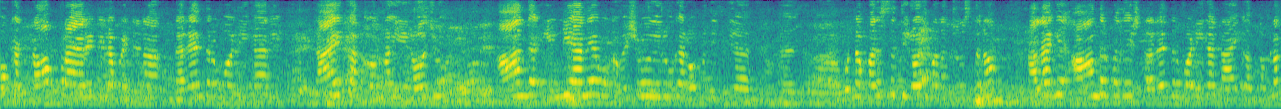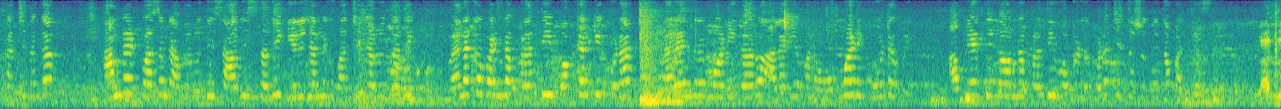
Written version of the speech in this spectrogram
ఒక టాప్ ప్రయారిటీలో పెట్టిన నరేంద్ర మోడీ గారి నాయకత్వంలో ఈరోజు ఆంధ్ర ఇండియానే ఒక విశ్వగురువుగా రూపొంది ఉన్న పరిస్థితి ఈరోజు మనం చూస్తున్నాం. అలాగే ఆంధ్రప్రదేశ్ నరేంద్ర మోడీ గారి నాయకత్వంలో ఖచ్చితంగా హండ్రెడ్ పర్సెంట్ అభివృద్ధి సాధిస్తుంది గిరిజనులకు మంచి జరుగుతుంది. వెనకబడిన ప్రతి ఒక్కరికి కూడా నరేంద్ర మోడీ గారు అలాగే మన ఉమ్మడి కూటమి అభ్యర్థిగా ఉన్న ప్రతి ఒక్కళ్ళు కూడా చిత్తశుద్ధిగా పనిచేస్తారు రాజు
